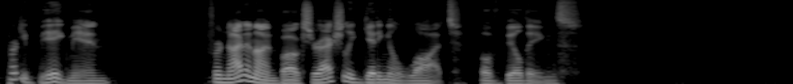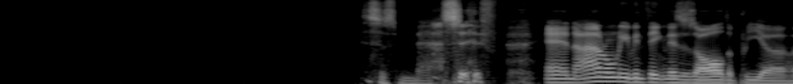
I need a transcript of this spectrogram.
pretty big, man. For 99 bucks, you're actually getting a lot of buildings. This is massive. And I don't even think this is all the pre uh,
